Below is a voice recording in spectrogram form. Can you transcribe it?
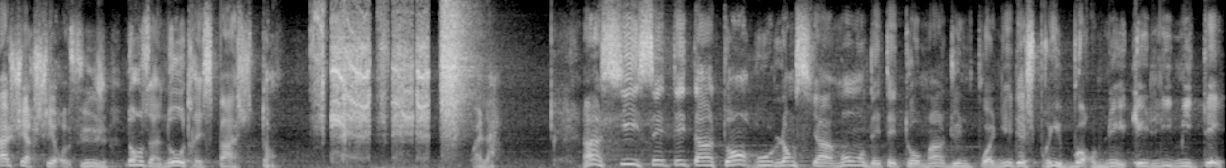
à chercher refuge dans un autre espace-temps. Voilà. Ainsi, c'était un temps où l'ancien monde était aux mains d'une poignée d'esprits bornés et limités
